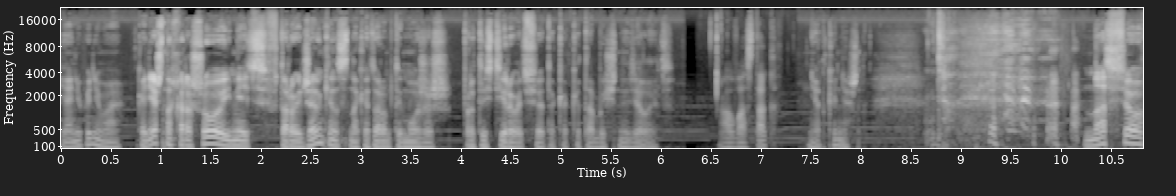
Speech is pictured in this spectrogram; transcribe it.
Я не понимаю. Конечно, хорошо иметь второй Jenkins, на котором ты можешь протестировать все это, как это обычно делается. А у вас так? Нет, конечно. У нас все...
